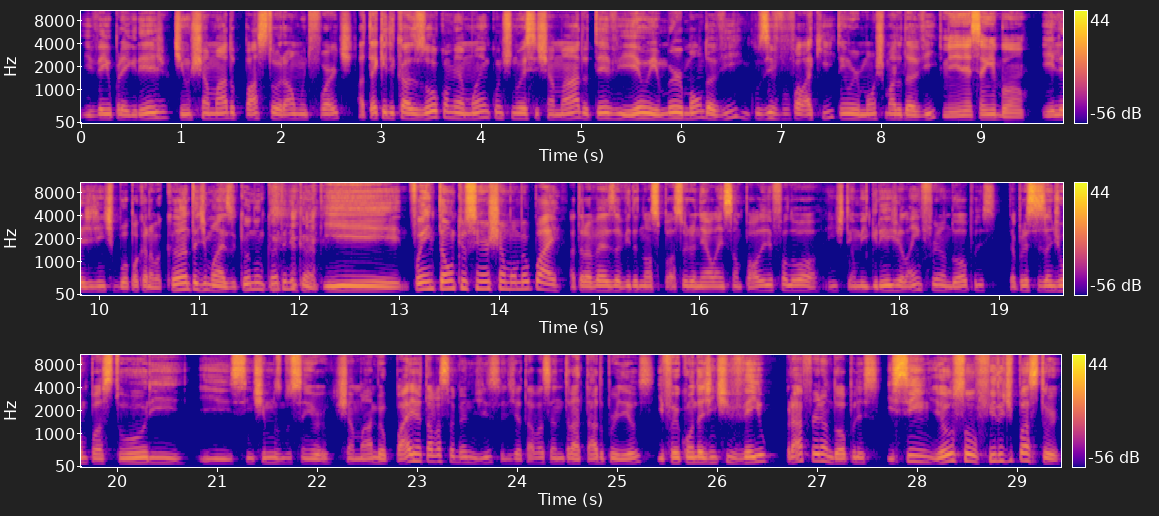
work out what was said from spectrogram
e veio pra igreja. Tinha um chamado pastoral muito forte. Até que ele casou com a minha mãe, continuou esse chamado. Teve eu e meu irmão Davi. Inclusive, vou falar aqui, tem um irmão chamado Davi. Menino é sangue bom. Ele é gente boa pra caramba. Canta demais. O que eu não canto, ele canta. E foi então que o Senhor chamou meu pai. Através da vida do nosso pastor Daniel lá em São Paulo, ele falou: Ó, a gente tem uma igreja lá em Fernandópolis, tá precisando de um pastor e, e sentimos do Senhor chamar. Meu pai já estava sabendo disso, ele já estava sendo tratado por Deus. E foi quando a gente veio pra Fernandópolis. E sim, eu sou filho de pastor.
